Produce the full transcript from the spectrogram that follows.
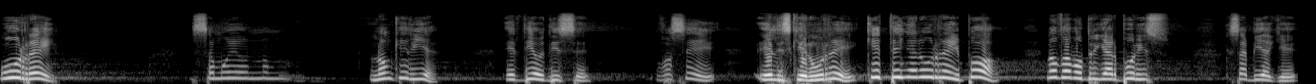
um rei. Samuel não, não queria. E Deus disse: Você, eles querem um rei? Que tenham um rei, pô. Não vamos brigar por isso. Sabia que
